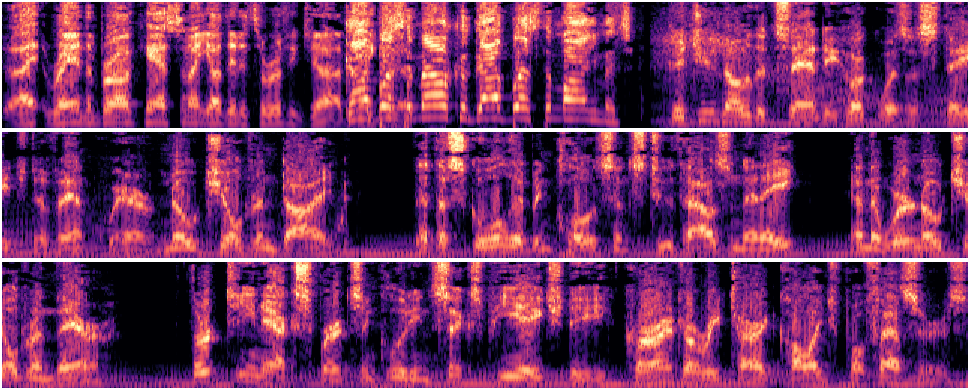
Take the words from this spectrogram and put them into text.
uh, ran the broadcast tonight, y'all did a terrific job. God Thank bless you. America. God bless the monuments. Did you know that Sandy Hook was a staged event where no children died? That the school had been closed since 2008 and there were no children there? 13 experts, including six PhD, current or retired college professors,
